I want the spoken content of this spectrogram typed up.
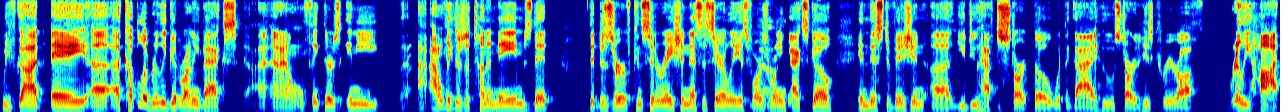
We've got a uh, a couple of really good running backs, and I don't think there's any. I don't think there's a ton of names that that deserve consideration necessarily as far no. as running backs go in this division. Uh, you do have to start though with the guy who started his career off really hot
